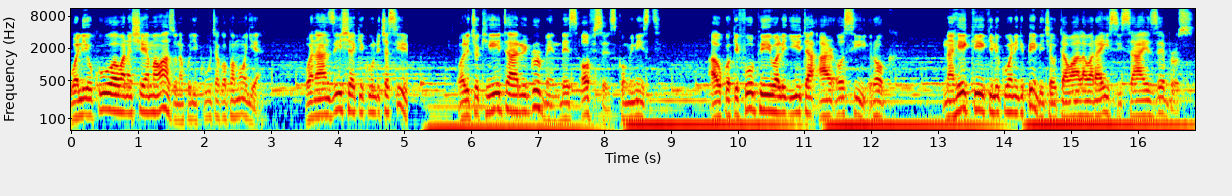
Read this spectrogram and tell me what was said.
waliokuwa wanashea mawazo na kujikuta kwa pamoja wanaanzisha kikundi cha siri walichokiita Regroupement des Officers Communistes au kwa kifupi walijiita ROC Rock, na hiki kilikuwa ni kipindi cha utawala wa Rais Sae Zebros.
